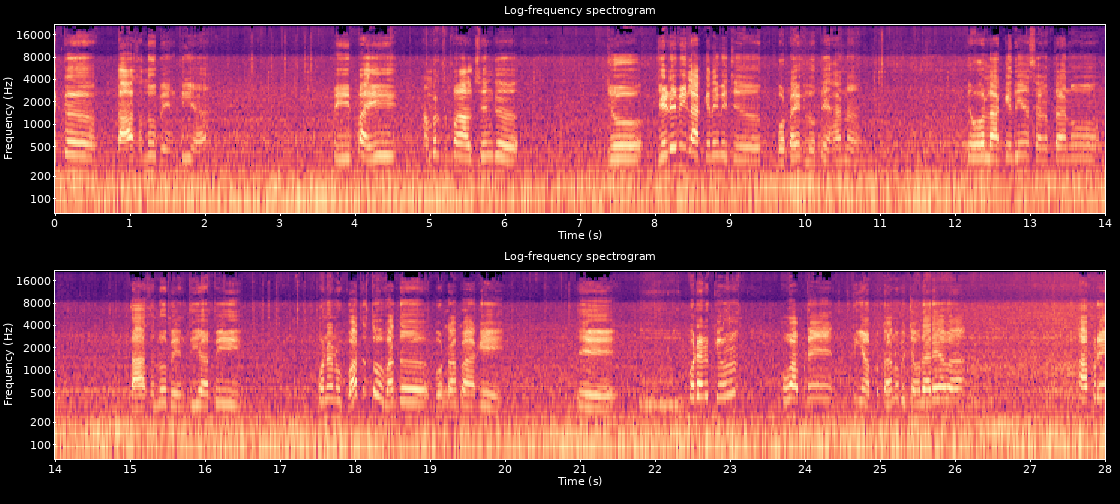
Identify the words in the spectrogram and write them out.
ਇੱਕ ਦਾਸ ਵੱਲੋਂ ਬੇਨਤੀ ਆ ਵੀ ਭਾਈ ਅੰਮ੍ਰਿਤਪਾਲ ਸਿੰਘ ਜੋ ਜਿਹੜੇ ਵੀ ਇਲਾਕੇ ਦੇ ਵਿੱਚ ਵੋਟਾਂ 'ਚ ਖਲੋਤੇ ਹਨ, ਤੇ ਉਹ ਇਲਾਕੇ ਦੀਆਂ ਸੰਗਤਾਂ ਨੂੰ ਦਾਸ ਵੱਲੋਂ ਬੇਨਤੀ ਆ ਵੀ ਉਹਨਾਂ ਨੂੰ ਵੱਧ ਤੋਂ ਵੱਧ ਵੋਟਾਂ ਪਾ ਕੇ ਤੇ ਉਹਨਾਂ ਨੂੰ ਕਿਉਂ ਉਹ ਆਪਣੇ ਧੀਆਂ ਪੁੱਤਾਂ ਨੂੰ ਬਚਾਉਂਦਾ ਰਿਹਾ ਵਾ? ਆਪਣੇ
